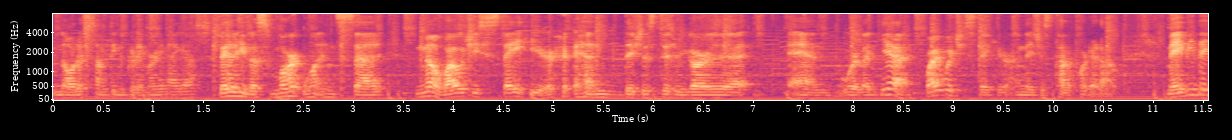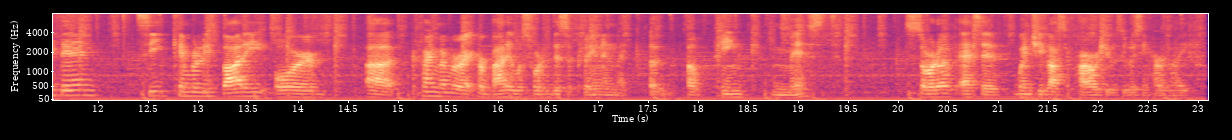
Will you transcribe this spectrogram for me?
noticed something glimmering, I guess. Billy, the smart one, said, no, why would she stay here? And they just disregarded it and were like, yeah, why would she stay here? And they just teleported out. Maybe they didn't see Kimberly's body or uh, if I remember right, her body was sort of disappearing in like a, a pink mist, sort of as if when she lost her power, she was losing her life.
